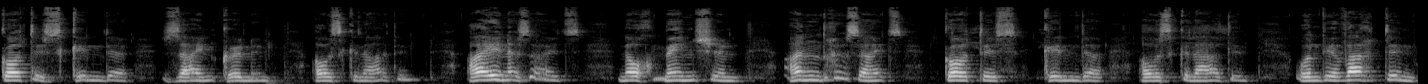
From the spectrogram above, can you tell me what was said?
Gotteskinder sein können aus Gnaden. Einerseits noch Menschen, andererseits Gottes Kinder aus Gnade. Und wir warten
